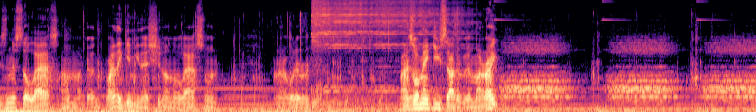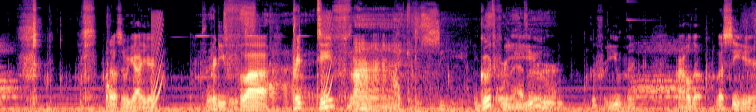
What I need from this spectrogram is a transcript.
Isn't this the last? Oh my god. Why they give me that shit on the last one? Alright, whatever. Might as well make use out of it, am I right? what else do we got here? Pretty, fly. fly. Pretty fly. I can see. Good for you. Good for you, man. Alright, hold up. Let's see here.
